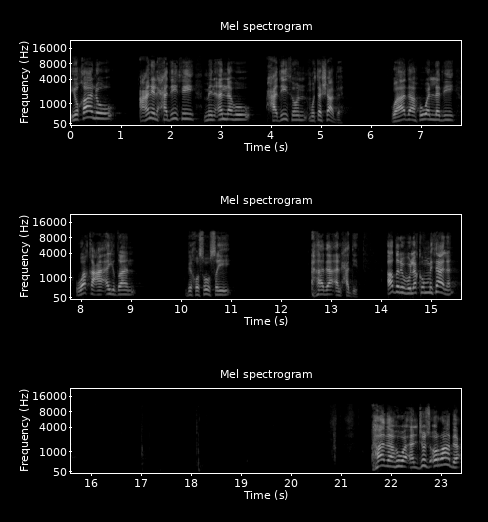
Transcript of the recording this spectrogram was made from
يقال عن الحديث من أنه حديث متشابه وهذا هو الذي وقع أيضا بخصوص هذا الحديث. أضرب لكم مثالا. هذا هو الجزء الرابع.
